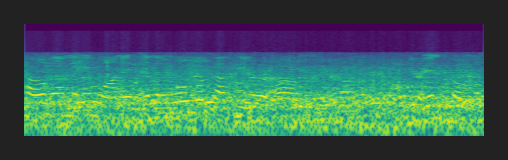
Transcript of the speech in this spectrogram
tell them that you want it, and then we'll look up your um, your info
